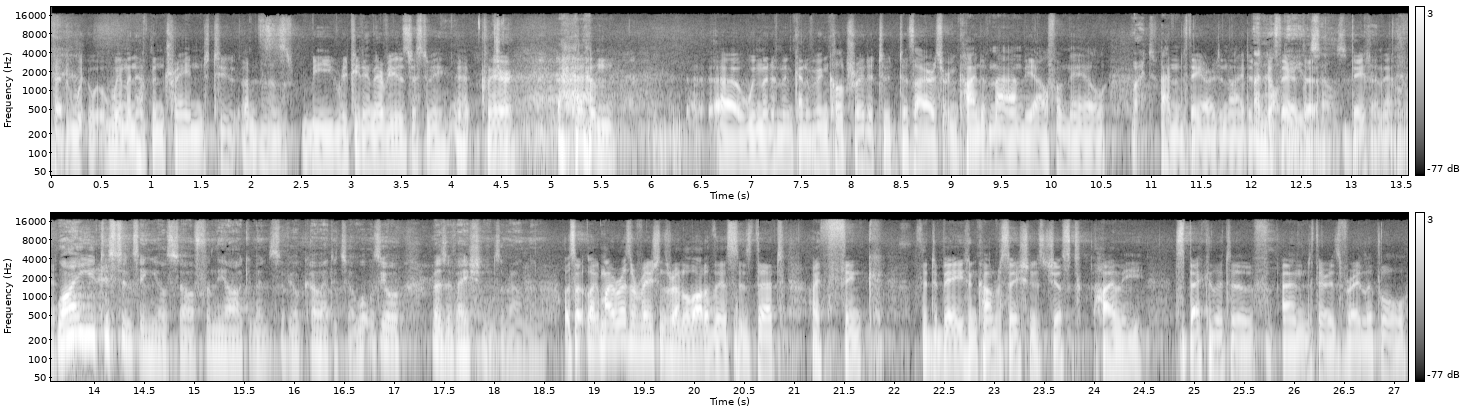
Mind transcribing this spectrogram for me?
that w- women have been trained to, and this is me repeating their views just to be uh, clear. um, uh, women have been kind of enculturated to desire a certain kind of man, the alpha male, Right. and they are denied it And because they're the beta male. yeah. Why are you distancing yourself from the arguments of your co-editor? What was your reservations around them? So, like, my reservations around a lot of this is that I think the debate and conversation is just highly speculative, and there is very little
